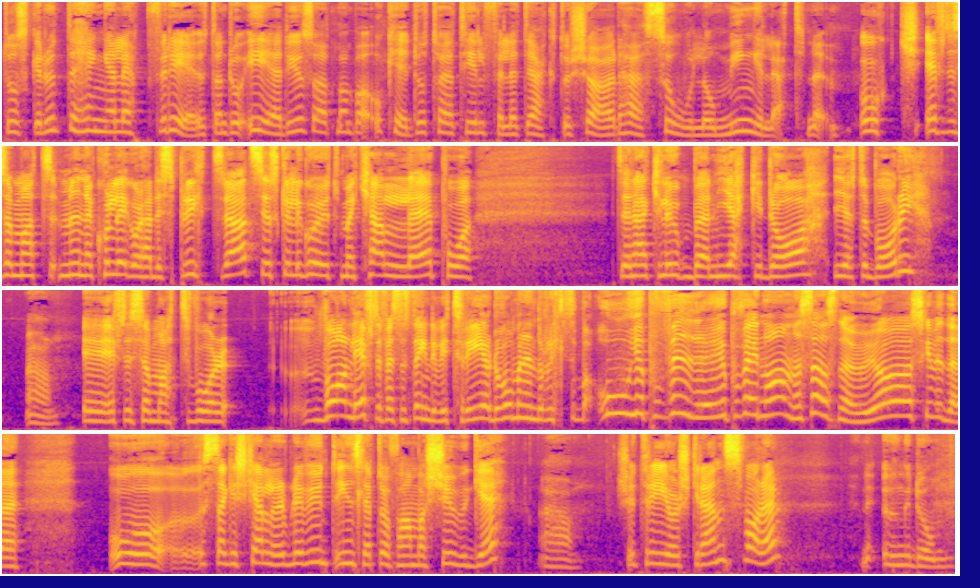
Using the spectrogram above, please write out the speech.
Då ska du inte hänga läpp för det, utan då är det ju så att man bara, okej, då tar jag tillfället i akt och kör det här solo-minglet nu. Och eftersom att mina kollegor hade splittrats, jag skulle gå ut med Kalle på den här klubben Jack idag i Göteborg. Ja. Eh, Eftersom att vår vanliga efterfesten stängde vid tre och då var man ändå riktigt bara oh jag är på vidare, jag är på väg någon annanstans nu, jag ska vidare. Och stackars Kalle blev ju inte insläppt då för han var 20. Ja. 23-årsgräns var det. Nej, Ungdom.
